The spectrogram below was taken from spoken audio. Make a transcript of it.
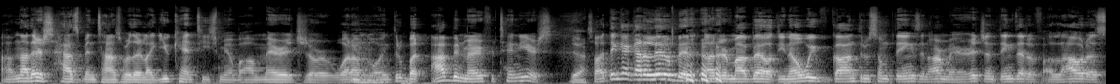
Um, now there's has been times where they're like, you can't teach me about marriage or what I'm going through, but I've been married for ten years. Mm-hmm. Yeah. So I think I got a little bit under my belt. You know, we've gone through some things in our marriage and things that have allowed us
